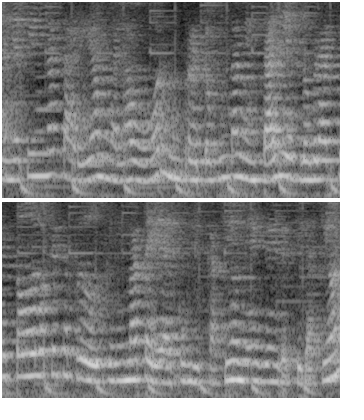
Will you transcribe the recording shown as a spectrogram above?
academia tiene una tarea, una labor, un reto fundamental y es lograr que todo lo que se produce en materia de publicaciones, de investigación,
